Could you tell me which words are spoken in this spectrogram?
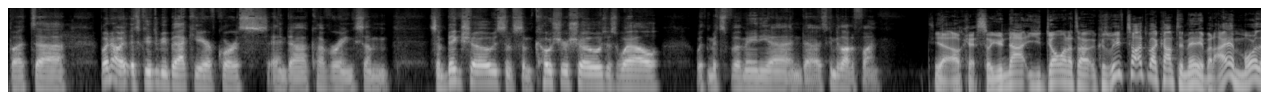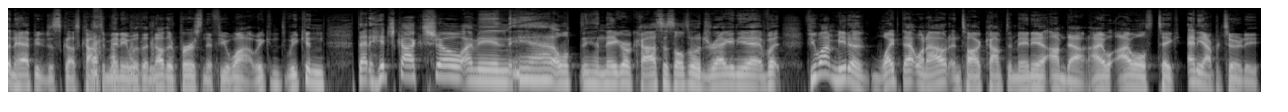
but uh, but no, it's good to be back here, of course, and uh, covering some some big shows, some some kosher shows as well with Mitzvah Mania, and uh, it's gonna be a lot of fun. Yeah, okay. So you're not you don't want to talk because we've talked about Compton Mania, but I am more than happy to discuss Compton Mania with another person if you want. We can we can that Hitchcock show. I mean, yeah, Negro Casas, Ultimo Dragon, yeah. But if you want me to wipe that one out and talk Compton Mania, I'm down. I I will take any opportunity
